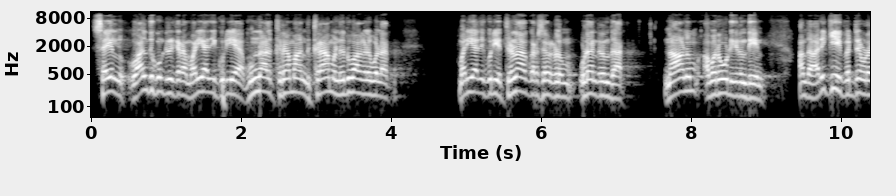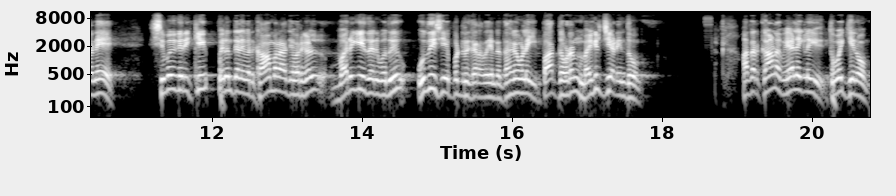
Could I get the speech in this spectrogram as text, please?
செயல் வாழ்ந்து கொண்டிருக்கிற மரியாதைக்குரிய முன்னாள் கிராம கிராம நிர்வாக அலுவலர் மரியாதைக்குரிய திருநாவுக்கரசு அவர்களும் உடன் இருந்தார் நானும் அவரோடு இருந்தேன். அந்த அறிக்கையை பெற்றவுடனே சிவகிரிக்கு பெருந்தலைவர் காமராஜ் அவர்கள் வருகை தருவது உறுதி செய்யப்பட்டிருக்கிறது என்ற தகவலை பார்த்தவுடன் மகிழ்ச்சி அடைந்தோம். அதற்கான வேலைகளை துவக்கினோம்.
